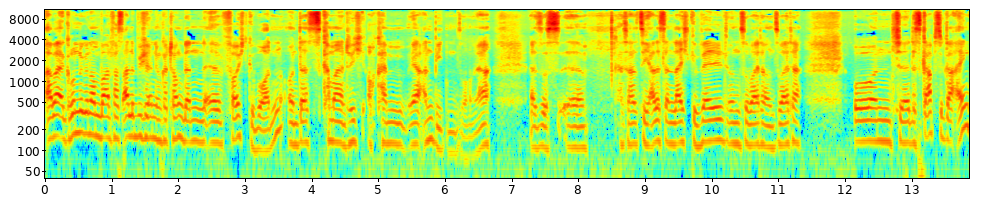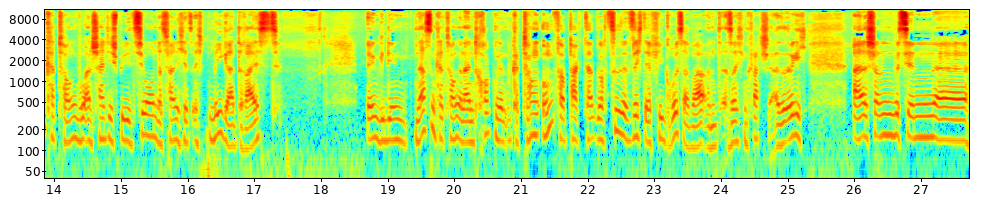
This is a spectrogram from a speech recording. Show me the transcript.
aber im Grunde genommen waren fast alle Bücher in dem Karton dann äh, feucht geworden und das kann man natürlich auch keinem mehr anbieten. So, ja? Also es, äh, das hat sich alles dann leicht gewellt und so weiter und so weiter. Und äh, das gab sogar einen Karton, wo anscheinend die Spedition, das fand ich jetzt echt mega dreist, irgendwie den nassen Karton in einen trockenen Karton umverpackt hat, noch zusätzlich, der viel größer war und solchen Quatsch. Also wirklich äh, schon ein bisschen äh,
